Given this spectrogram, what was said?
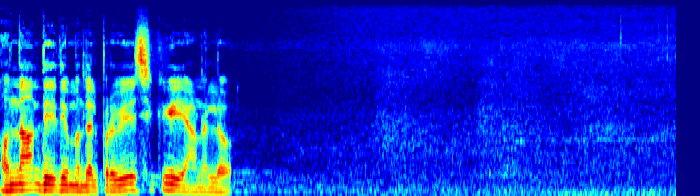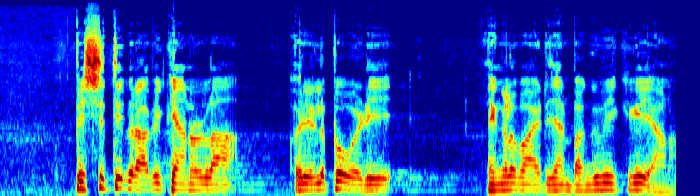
ഒന്നാം തീയതി മുതൽ പ്രവേശിക്കുകയാണല്ലോ. വിശുദ്ധി പ്രാപിക്കാനുള്ള ഒരു എളുപ്പ വഴി നിങ്ങളുമായിട്ട് ഞാൻ പങ്കുവയ്ക്കുകയാണ്.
